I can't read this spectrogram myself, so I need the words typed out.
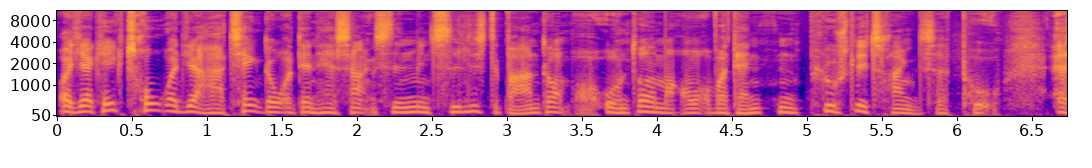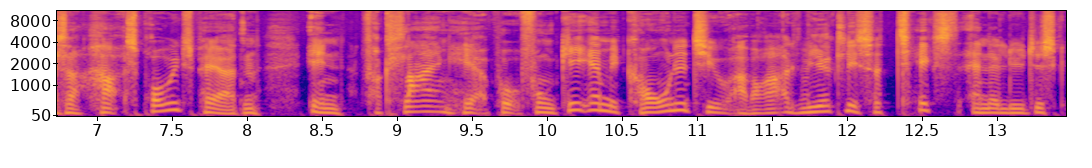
Og jeg kan ikke tro, at jeg har tænkt over den her sang siden min tidligste barndom og undret mig over, hvordan den pludselig trængte sig på. Altså har sprogeksperten en forklaring herpå? Fungerer mit kognitive apparat virkelig så tekstanalytisk,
